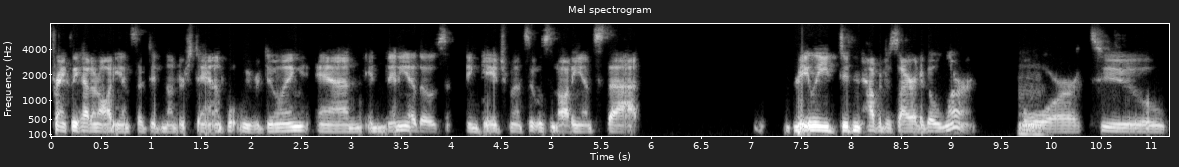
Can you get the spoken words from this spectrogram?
frankly had an audience that didn't understand what we were doing. And in many of those engagements, it was an audience that really didn't have a desire to go learn mm. or to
